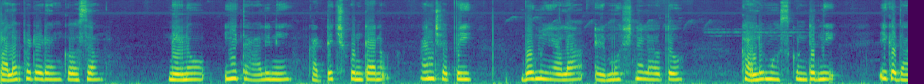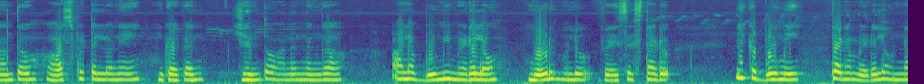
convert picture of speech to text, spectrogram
బలపడడం కోసం నేను ఈ తాళిని కట్టించుకుంటాను అని చెప్పి భూమి అలా ఎమోషనల్ అవుతూ కళ్ళు మూసుకుంటుంది. ఇక దాంతో హాస్పిటల్లోనే గగన్ ఎంతో ఆనందంగా అలా భూమి మెడలో మూడు ముళ్ళు వేసేస్తాడు. ఇక భూమి తన మెడలో ఉన్న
